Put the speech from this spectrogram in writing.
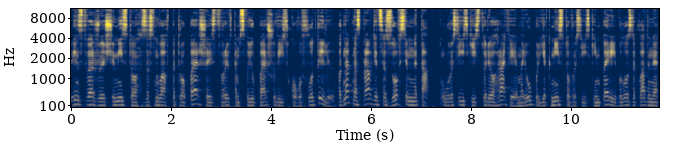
Він стверджує, що місто заснував Петро І і створив там свою першу військову флотилію. Однак насправді це зовсім не так. У російській історіографії Маріуполь як місто в Російській імперії було закладене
